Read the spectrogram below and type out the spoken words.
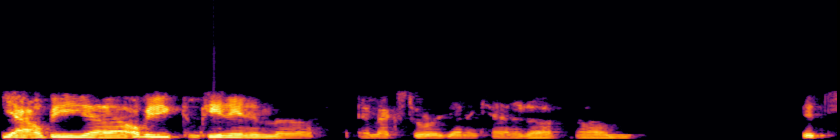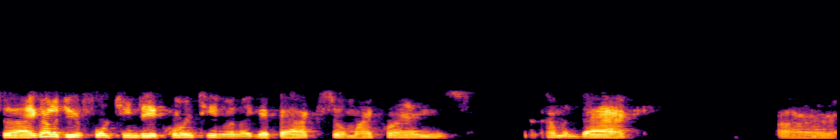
Yeah, I'll be, uh, I'll be competing in the MX tour again in Canada. Um, it's, uh, I got to do a 14 day quarantine when I get back. So my plans are coming back are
